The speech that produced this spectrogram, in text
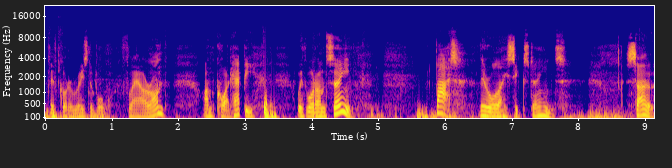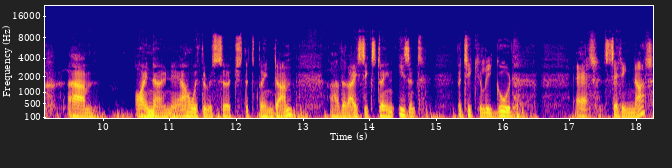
they've got a reasonable flower on. I'm quite happy with what I'm seeing. But they're all A16s. So um, I know now with the research that's been done uh, that A16 isn't particularly good at setting nut.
